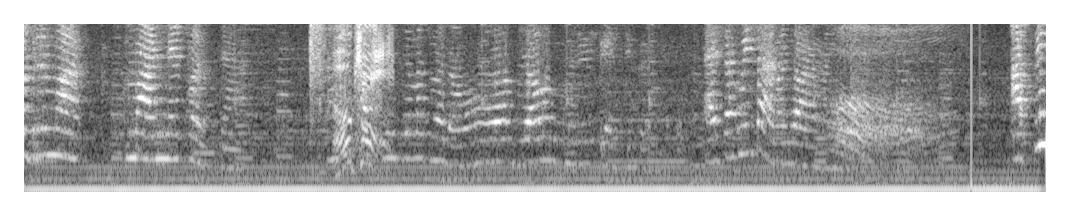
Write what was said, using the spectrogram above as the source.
मार मारने पड़ते हैं। Okay. मत बनाओ आप जाओ मेरी पेंटिंग कर ऐसा कोई सामान वाला नहीं। आपी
